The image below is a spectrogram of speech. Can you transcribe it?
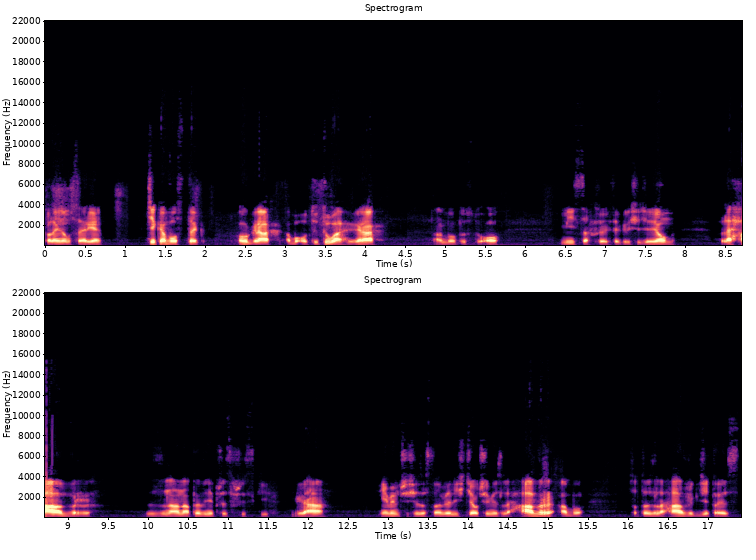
kolejną serię ciekawostek o grach, albo o tytułach grach, albo po prostu o miejscach, w których te gry się dzieją. Le Havre, znana pewnie przez wszystkich gra. Nie wiem, czy się zastanawialiście, o czym jest Le Havre, albo co to jest Le Havre, gdzie to jest.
